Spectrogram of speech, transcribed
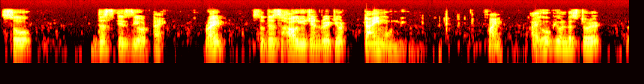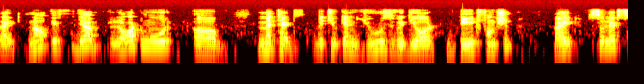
so this is your time right? So this is how you generate your time only. Fine. I hope you understood it right. Now if there are lot more uh, methods which you can use with your date function right? So let's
